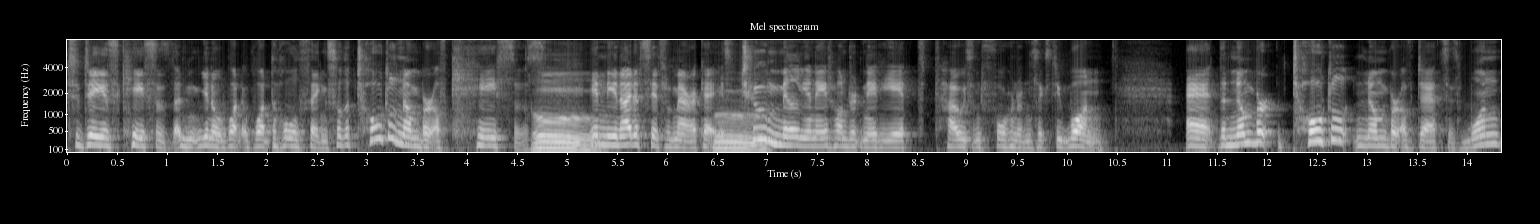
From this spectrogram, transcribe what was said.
today's cases and, you know, what what the whole thing. So, the total number of cases Ooh. in the United States of America is 2,888,461. Uh, the number total number of deaths is 1,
